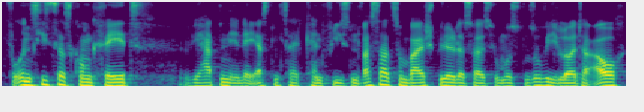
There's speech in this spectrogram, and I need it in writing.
Für uns hieß das konkret, wir hatten in der ersten Zeit kein fließend Wasser zum Beispiel. Das heißt, wir mussten so wie die Leute auch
